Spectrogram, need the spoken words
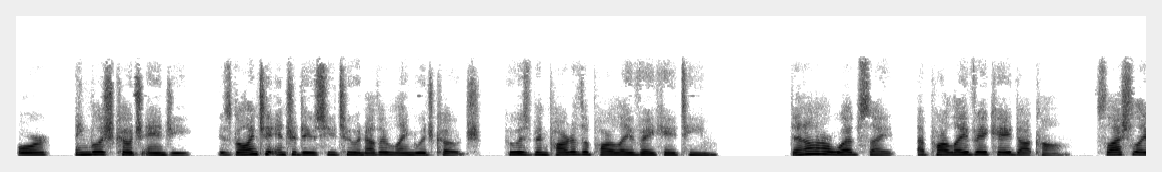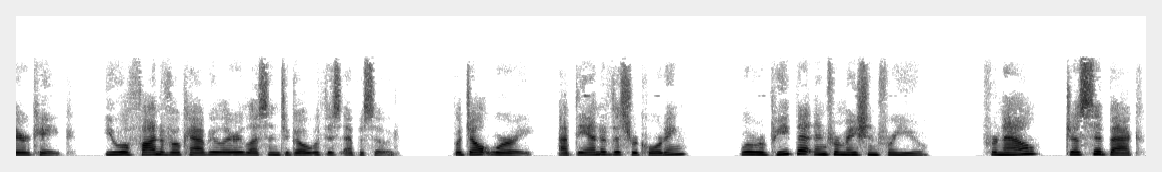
or English Coach Angie, is going to introduce you to another language coach, who has been part of the Parlay Vacay team. Then on our website, at parlayvacay.com, slash layercake, you will find a vocabulary lesson to go with this episode. But don't worry, at the end of this recording, we'll repeat that information for you. For now, just sit back,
